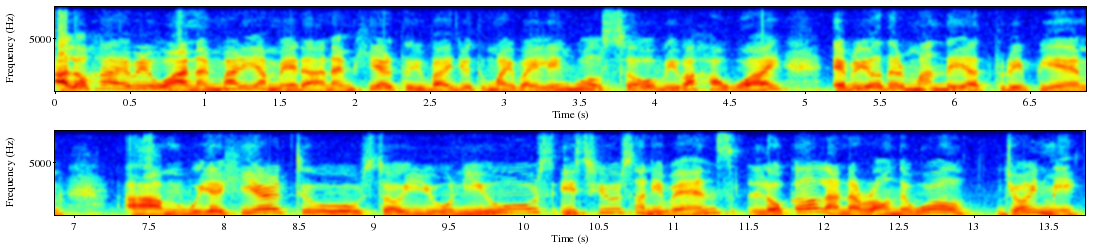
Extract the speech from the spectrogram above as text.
Aloha everyone, I'm Maria Mera and I'm here to invite you to my bilingual show Viva Hawaii every other Monday at 3 p.m. Um, we are here to show you news, issues, and events local and around the world. Join me.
